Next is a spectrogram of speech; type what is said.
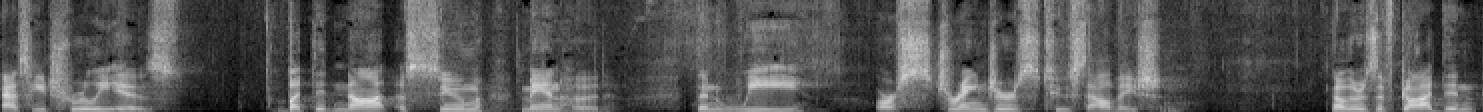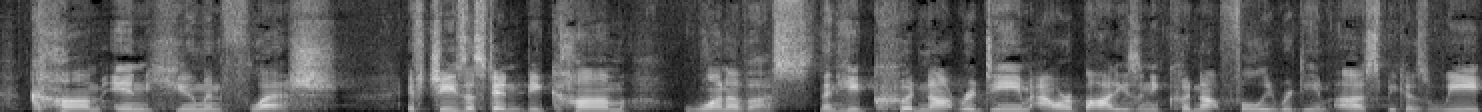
as he truly is, but did not assume manhood, then we are strangers to salvation. In other words, if God didn't come in human flesh, if Jesus didn't become one of us, then he could not redeem our bodies and he could not fully redeem us because we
